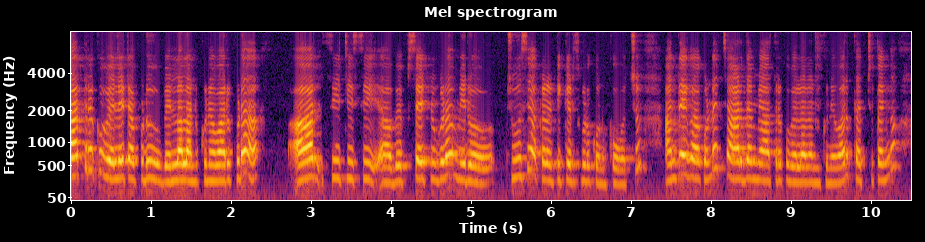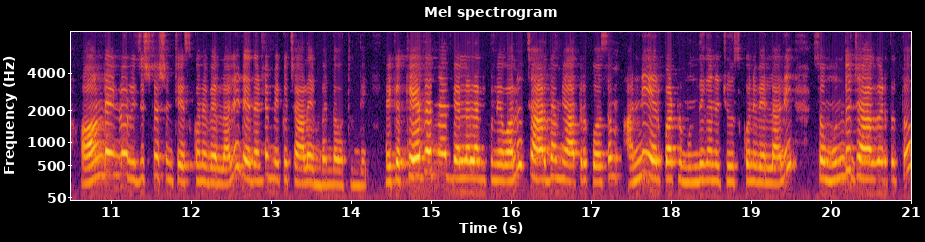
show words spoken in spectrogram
యాత్రకు వెళ్ళేటప్పుడు వెళ్ళాలనుకునే వారు కూడా ఆర్సిటిసి వెబ్సైట్ను కూడా మీరు చూసి అక్కడ టికెట్స్ కూడా కొనుక్కోవచ్చు. అంతేకాకుండా చార్ధామ్ యాత్రకు వెళ్ళాలనుకునే వారు ఖచ్చితంగా ఆన్లైన్లో రిజిస్ట్రేషన్ చేసుకుని వెళ్ళాలి. లేదంటే మీకు చాలా ఇబ్బంది అవుతుంది. ఇక కేదార్నాథ్ వెళ్ళాలనుకునే వాళ్ళు చార్ధామ్ యాత్ర కోసం అన్ని ఏర్పాట్లు ముందుగానే చూసుకొని వెళ్ళాలి. సో ముందు జాగ్రత్తతో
